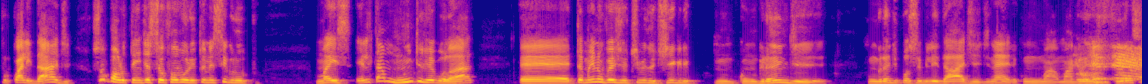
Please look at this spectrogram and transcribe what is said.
por qualidade. O São Paulo tende a ser o favorito nesse grupo mas ele está muito irregular. É, também não vejo o time do Tigre com, com grande com grande possibilidade, de, né? Com uma, uma grande força.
